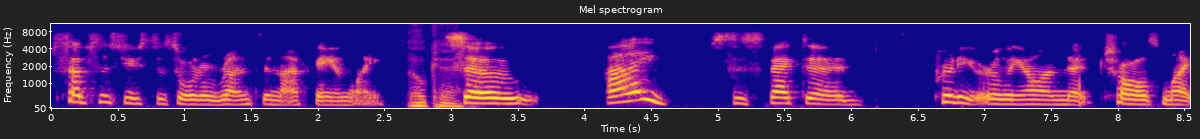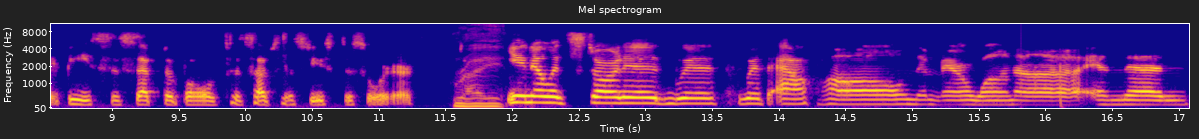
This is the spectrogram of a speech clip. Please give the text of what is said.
substance use disorder runs in my family. Okay. So I suspected pretty early on that Charles might be susceptible to substance use disorder. Right. You know, it started with with alcohol and then marijuana and then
